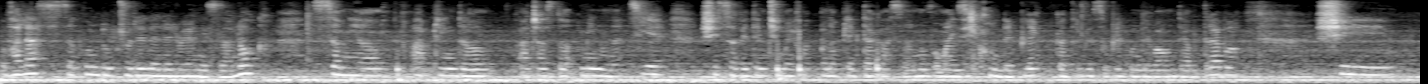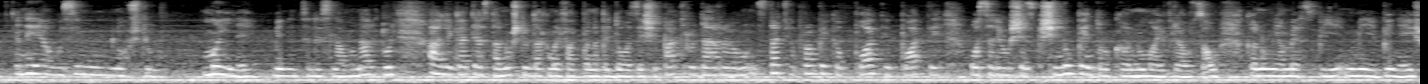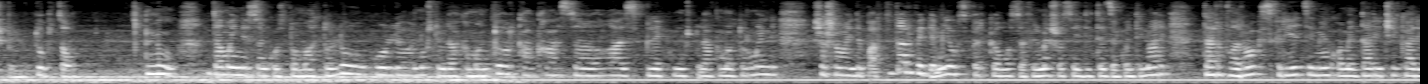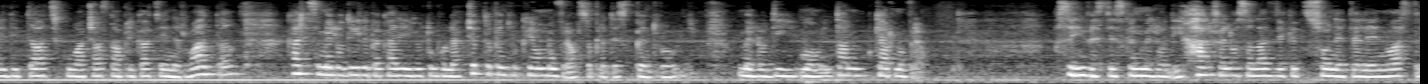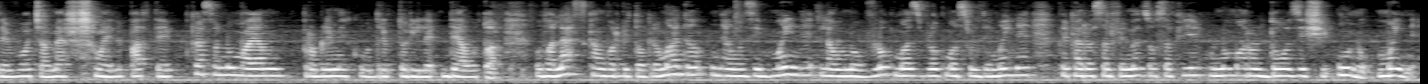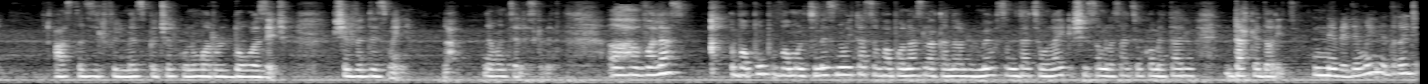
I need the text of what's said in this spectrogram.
Vă las să pun dulciurilele lui Anis la loc, să-mi uh, aprindă această minunăție și să vedem ce mai fac până plec de acasă. Nu vă mai zic unde plec, că trebuie să plec undeva unde am treabă. Și ne auzim, nu știu, mâine, bineînțeles, la un altul. A, legat de asta, nu știu dacă mai fac până pe 24, dar um, stați aproape că poate, poate o să reușesc și nu pentru că nu mai vreau sau că nu mi-a mers mie bine aici pe YouTube sau nu, dar mâine sunt cu stomatologul, nu știu dacă mă întorc acasă, azi plec, nu știu dacă mă întorc mâine și așa mai departe. Dar vedem, eu sper că o să filmez și o să editez în continuare, dar vă rog scrieți-mi în comentarii cei care editați cu această aplicație enervantă, care sunt melodiile pe care YouTube-ul le acceptă, pentru că eu nu vreau să plătesc pentru melodii momentan, chiar nu vreau să investesc în melodii. Altfel o să las decât sunetele noastre, vocea mea și așa mai departe, ca să nu mai am probleme cu drepturile de autor. Vă las că am vorbit o grămadă, ne auzim mâine la un nou vlogmas, vlogmasul de mâine pe care o să-l filmez, o să fie cu numărul 21, mâine. Astăzi îl filmez pe cel cu numărul 20 și îl vedeți mâine. Da, ne-am înțeles, cred. Uh, vă las Vă pup, vă mulțumesc, nu uitați să vă abonați la canalul meu, să-mi dați un like și să-mi lăsați un comentariu dacă doriți. Ne vedem mâine, dragi!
